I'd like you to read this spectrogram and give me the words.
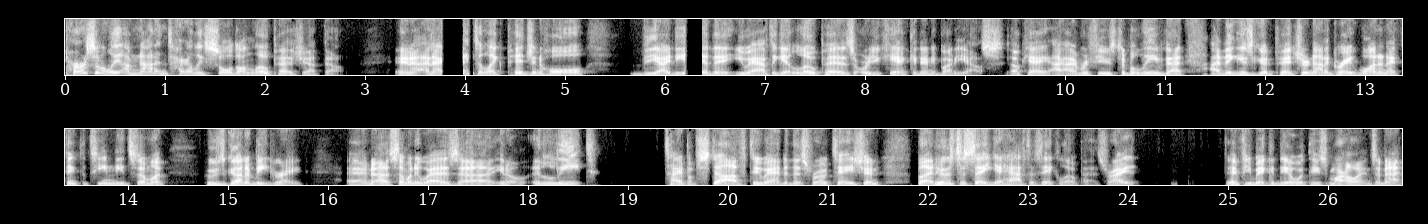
personally, I'm not entirely sold on Lopez yet, though. And, and I hate to like pigeonhole the idea that you have to get Lopez or you can't get anybody else. Okay. I, I, refuse to believe that. I think he's a good pitcher, not a great one. And I think the team needs someone who's going to be great and uh, someone who has, uh, you know, elite type of stuff to add to this rotation. But who's to say you have to take Lopez, right? If you make a deal with these Marlins. And I,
